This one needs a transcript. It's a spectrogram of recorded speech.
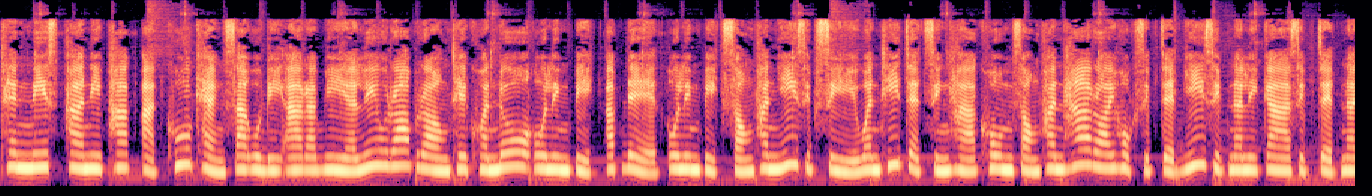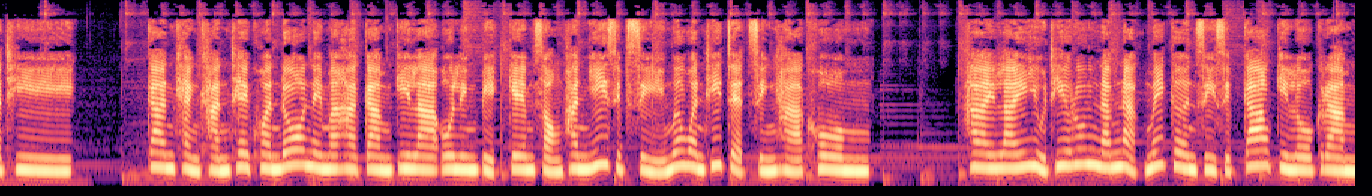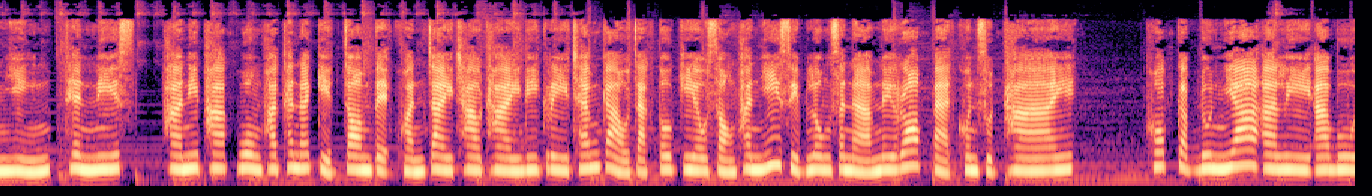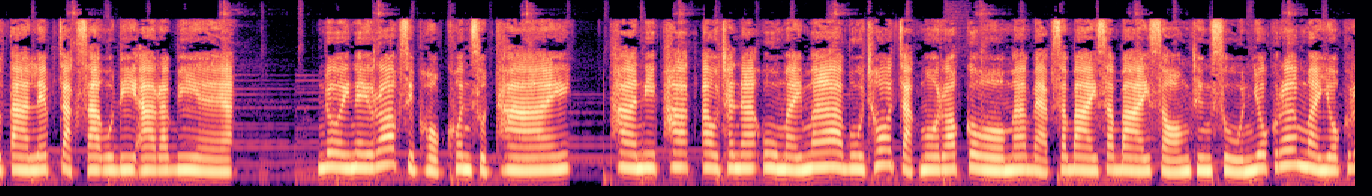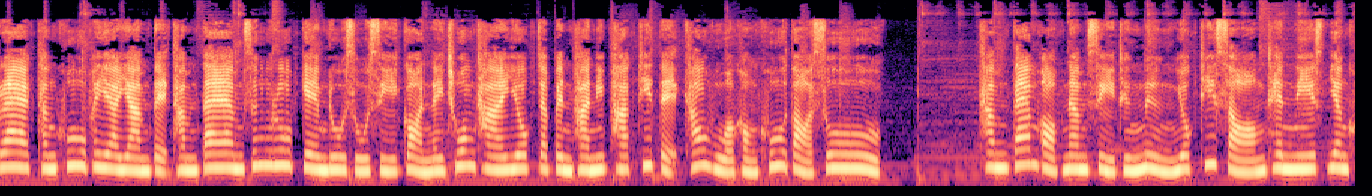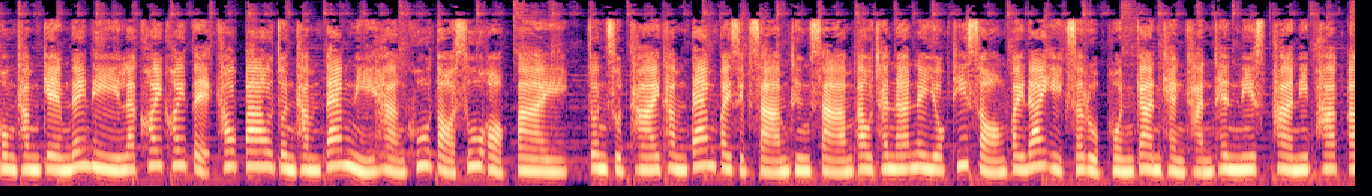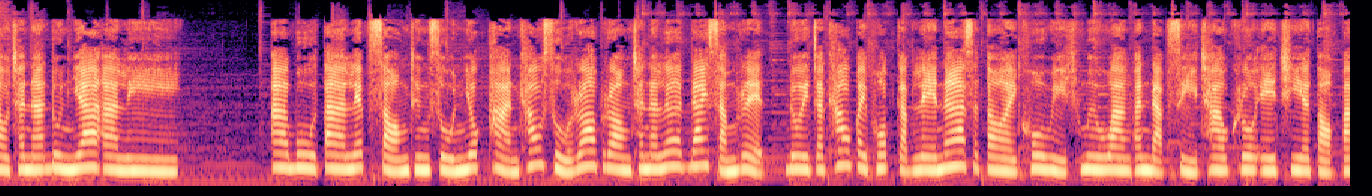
เทนนิสพาณิภัคอัดคู่แข่งซาอุดีอาระเบียลิ่วรอบรองเทควันโดโอลิมปิก อัปเดต โอลิมปิก 2024 วันที่ 7 สิงหาคม 2567 20นาฬิกา17 นาที การแข่งขันเทควันโดในมหกรรมกีฬาโอลิมปิกเกมส์ 2024 เมื่อวันที่ 7 สิงหาคมไฮไลท์อยู่ที่รุ่นน้ำหนักไม่เกิน 49 กิโลกรัมหญิง เทนนิส พาณิภัค วงศ์พัฒนกิจจอมเตะขวัญใจชาวไทยดีกรีแชมป์เก่าจากโตเกียว 2020 ลงสนามในรอบ 8 คนสุดท้ายพบกับดุนย่าอาลีอาบูตาเล็บจากซาอุดีอาระเบีย โดยในรอบ 16 คนสุดท้าย พาณิภัคเอาชนะอูไมมาบูโชจากโมร็อกโกมาแบบสบายสบาย2ถึง0ยกเริ่มมายกแรกทั้งคู่พยายามเตะทำแต้ม ซึ่งรูปเกมดูสูสีก่อนในช่วงท้ายยกจะเป็นพานิพักที่เตะเข้าหัวของคู่ต่อสู้ทำแต้มออกนำ4ถึง1ยกที่ 2 เทนนิสยังคงทำเกมได้ดีและค่อยๆเตะเข้าเป้าจนทำแต้มหนีห่างคู่ต่อสู้ออกไป จนสุดท้ายทำแต้มไป 13ถึง3เอาชนะในยกที่ 2 ไปได้อีกสรุปผลการแข่งขันเทนนิส พานิพักเอาชนะดุนยาอาลี อาบูตาเล็บ2ถึง0ยกผ่านเข้าสู่รอบรองชนะเลิศได้สำเร็จ โดยจะเข้าไปพบกับเลนาสตอยโควิชมือวางอันดับ 4 ชาวโครเอเชียต่อไป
